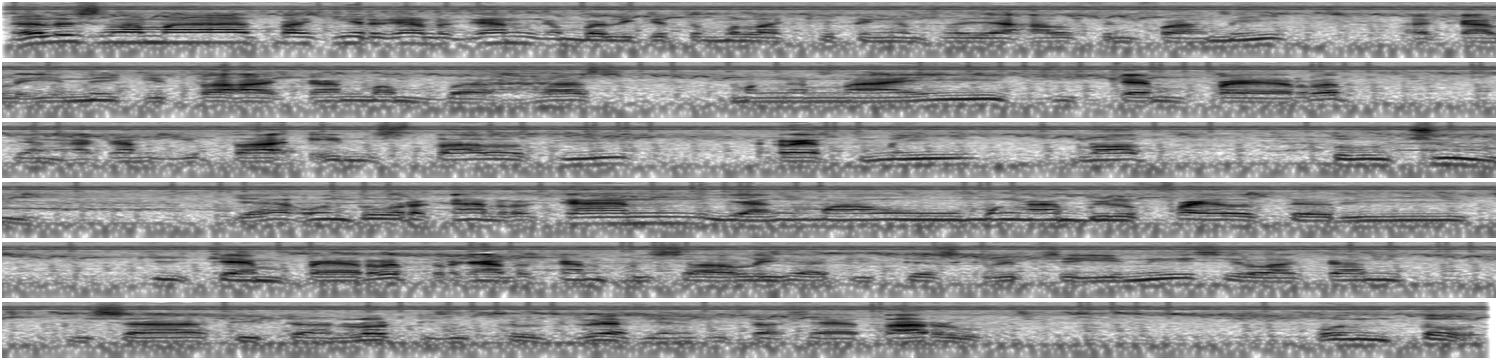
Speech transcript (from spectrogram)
Halo selamat pagi rekan-rekan. Kembali ketemu lagi dengan saya Alvin Fahmi. Eh, Kali ini kita akan membahas mengenai Gcam Parrot yang akan kita install di Redmi Note 7 Ya untuk rekan-rekan yang mau mengambil file dari Gcam Parrot rekan-rekan bisa lihat di deskripsi ini. Silahkan bisa di download di Google Drive yang sudah saya taruh. Untuk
